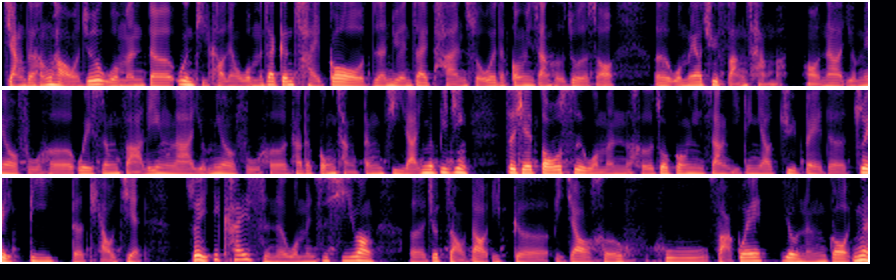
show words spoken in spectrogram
讲的很好，就是我们的问题考量，我们在跟采购人员在谈所谓的供应商合作的时候。呃，我们要去房厂嘛，哦，那有没有符合卫生法令啦？有没有符合它的工厂登记啦？因为毕竟这些都是我们合作供应商一定要具备的最低的条件。所以一开始呢，我们是希望呃，就找到一个比较合乎法规，又能够，因为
